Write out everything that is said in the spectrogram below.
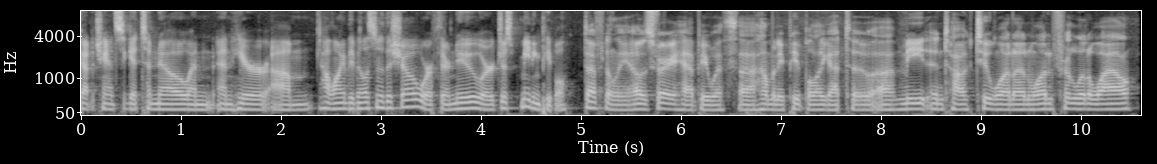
got a chance to get to know and and hear um, how long they've been listening to the show, or if they're new, or just meeting people. Definitely, I was very happy with uh, how many people I got to uh, meet and talk to one on one for a little while.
